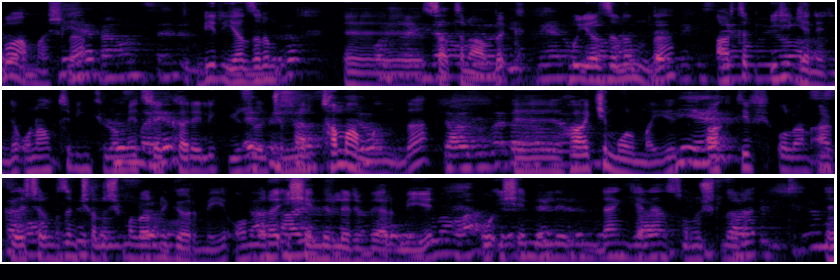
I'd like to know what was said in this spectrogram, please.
Bu amaçla bir yazılım e, satın aldık. Bu yazılım da artık il genelinde 16 bin kilometre karelik yüz ölçümünün tamamında e, hakim olmayı, aktif olan arkadaşlarımızın çalışmalarını görmeyi, onlara iş emirleri vermeyi, o iş emirlerinden gelen sonuçları e,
